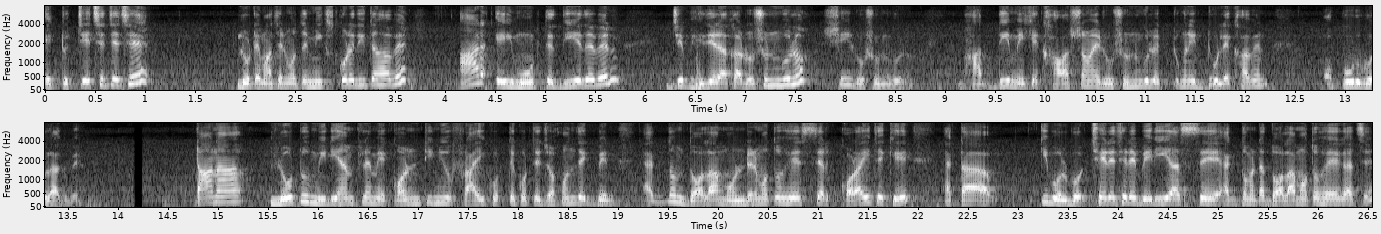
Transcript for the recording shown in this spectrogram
একটু চেঁচে চেঁচে লোটে মাছের মধ্যে মিক্স করে দিতে হবে। আর এই মুহূর্তে দিয়ে দেবেন যে ভেজে রাখা রসুনগুলো, সেই রসুনগুলো। ভাত দিয়ে মেখে খাওয়ার সময় রসুনগুলো একটুখানি ডলে খাবেন, অপূর্ব লাগবে। টানা লো টু মিডিয়াম ফ্লেমে কন্টিনিউ ফ্রাই করতে করতে যখন দেখবেন একদম দলা মন্ডের মতো হয়ে এসছে আর কড়াই থেকে একটা, কি বলব, ছেড়ে ছেড়ে বেরিয়ে আসছে, একদম একটা দলা মতো হয়ে গেছে,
